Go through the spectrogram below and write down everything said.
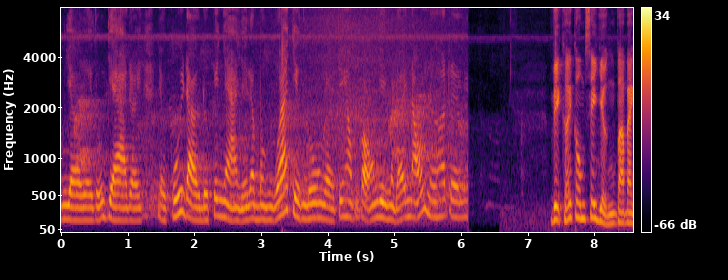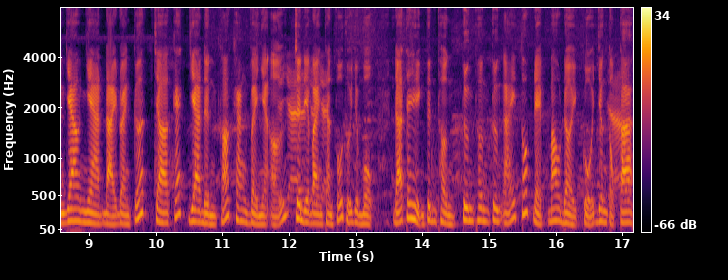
giờ tuổi già rồi giờ cuối đời được cái nhà vậy là mừng quá chừng luôn rồi chứ không còn gì mà để nói nữa hết trơn Việc khởi công xây dựng và bàn giao nhà đại đoàn kết cho các gia đình khó khăn về nhà ở trên địa bàn thành phố Thủ Dầu Một đã thể hiện tinh thần tương thân tương ái tốt đẹp bao đời của dân tộc ta.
